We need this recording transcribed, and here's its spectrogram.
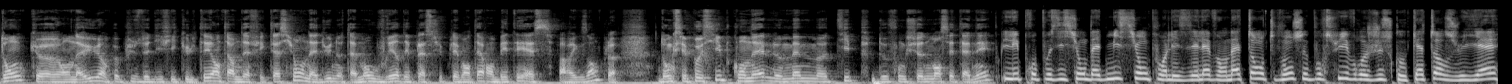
donc euh, on a eu un peu plus de difficultés en termes d'affectation. On a dû notamment ouvrir des places supplémentaires en BTS, par exemple. Donc c'est possible qu'on ait le même type de fonctionnement cette année. Les propositions d'admission pour les élèves en attente vont se poursuivre jusqu'au 14 juillet.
